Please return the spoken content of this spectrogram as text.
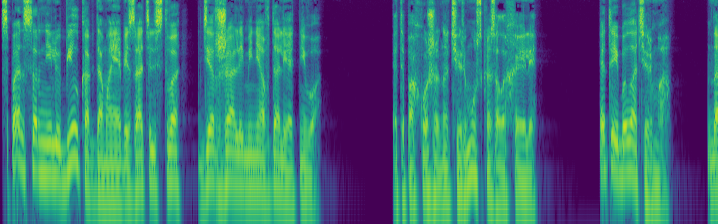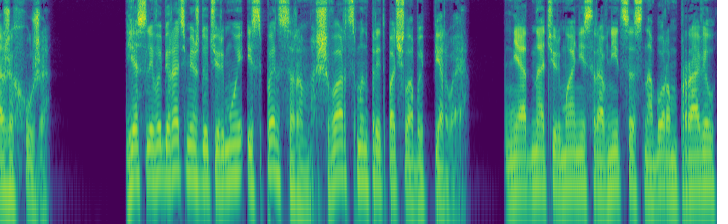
Спенсер не любил, когда мои обязательства держали меня вдали от него. «Это похоже на тюрьму», — сказала Хейли. Это и была тюрьма. Даже хуже. Если выбирать между тюрьмой и Спенсером, Шварцман предпочла бы первое. Ни одна тюрьма не сравнится с набором правил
